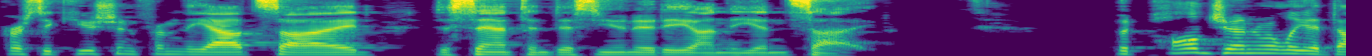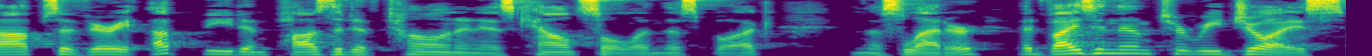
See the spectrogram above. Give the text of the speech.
persecution from the outside, dissent and disunity on the inside. But Paul generally adopts a very upbeat and positive tone in his counsel in this book, in this letter, advising them to rejoice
